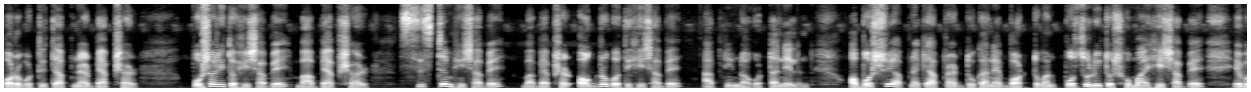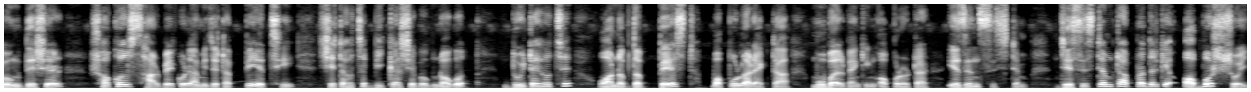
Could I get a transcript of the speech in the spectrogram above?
পরবর্তীতে আপনার ব্যবসার প্রসারিত হিসাবে বা ব্যবসার সিস্টেম হিসাবে বা ব্যবসার অগ্রগতি হিসাবে আপনি নগদটা নিলেন। অবশ্যই আপনাকে আপনার দোকানে বর্তমান প্রচলিত সময় হিসাবে এবং দেশের সকল সার্ভে করে আমি যেটা পেয়েছি, সেটা হচ্ছে বিকাশ এবং নগদ, দুইটাই হচ্ছে one of the best popular একটা mobile banking operator agent system যে সিস্টেমটা আপনাদেরকে অবশ্যই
